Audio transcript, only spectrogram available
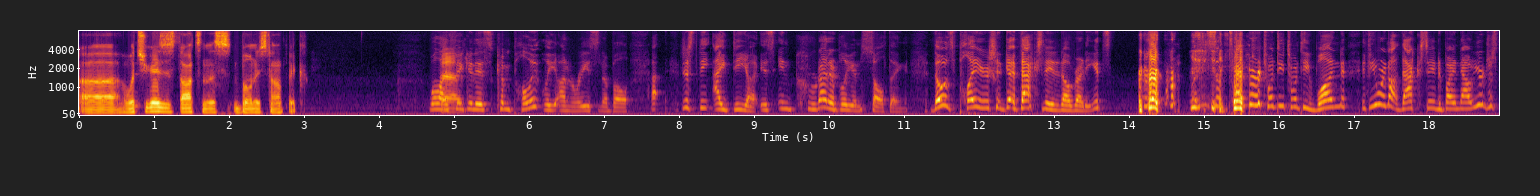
uh what's your guys' thoughts on this bonus topic Well, I think it is completely unreasonable. Uh, just the idea is incredibly insulting. Those players should get vaccinated already. It's September 2021. If you are not vaccinated by now, you're just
